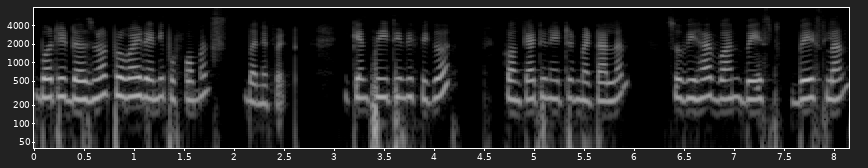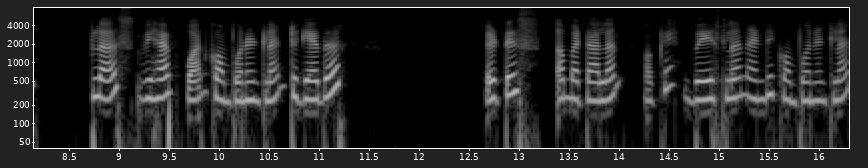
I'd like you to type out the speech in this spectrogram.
but it does not provide any performance benefit. You can see it in the figure. Concatenated meta LUN so we have one base base LUN plus we have one component LUN together it is a meta LUN okay? Base LUN and the component LUN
